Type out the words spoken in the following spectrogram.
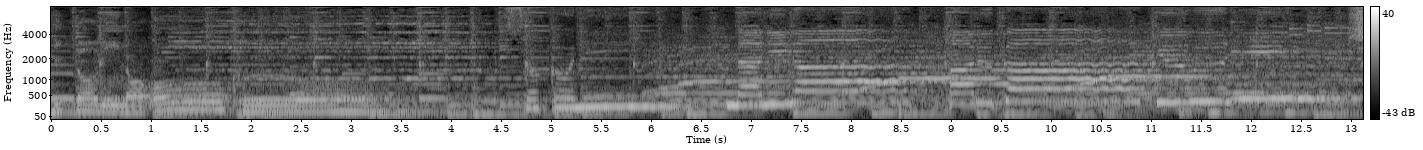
瞳の奥を。そこに何があるか急に知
